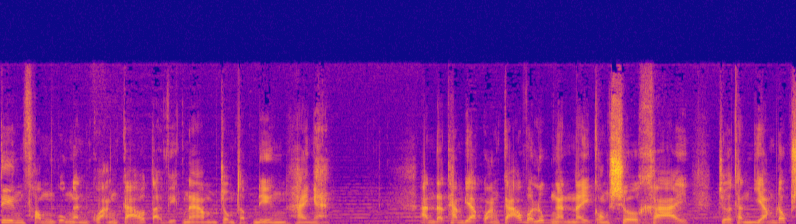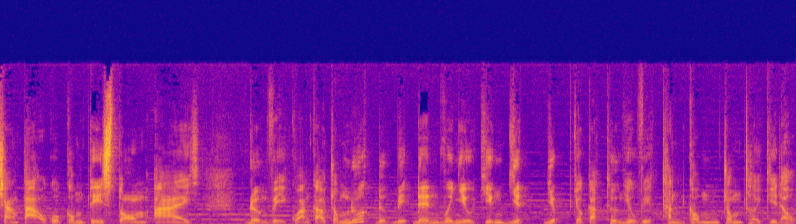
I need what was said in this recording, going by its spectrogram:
tiên phong của ngành quảng cáo tại Việt Nam trong thập niên 2000. Anh đã tham gia quảng cáo vào lúc ngành này còn sơ khai, trở thành giám đốc sáng tạo của công ty Storm Eyes, đơn vị quảng cáo trong nước được biết đến với nhiều chiến dịch giúp cho các thương hiệu Việt thành công trong thời kỳ đầu.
